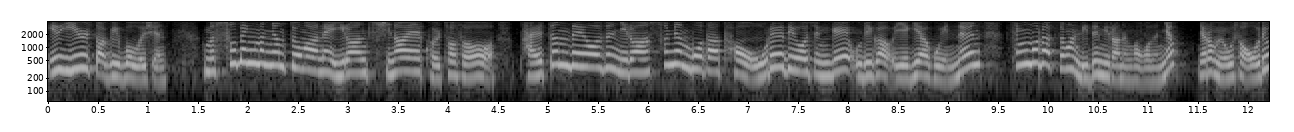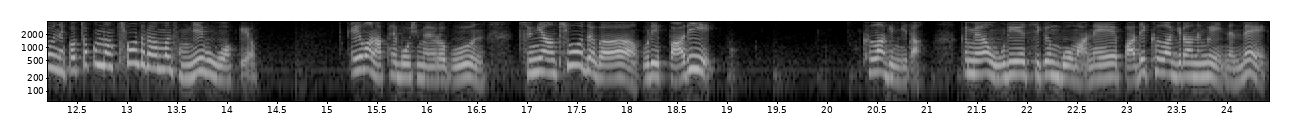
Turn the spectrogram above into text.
years of evolution. 그러면 수백만 년 동안의 이러한 진화에 걸쳐서 발전되어진 이러한 수면보다 더 오래되어진 게 우리가 얘기하고 있는 생물학적인 리듬이라는 거거든요. 여러분 여기서 어려우니까 조금만 키워드를 한번 정리해보고 갈게요. 1번 앞에 보시면 여러분 중요한 키워드가 우리 바디 클락입니다. 그러면 우리의 지금 몸 안에 바디 클락이라는 게 있는데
